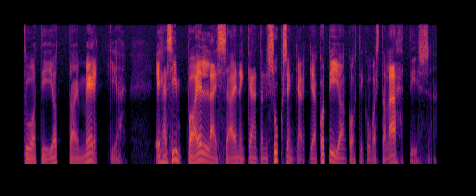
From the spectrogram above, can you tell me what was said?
tuotiin jotain merkkiä. Eihän Simppaa elläissään ennen kääntänyt suksenkärkiä kotiaan kohti kuvasta lähtiessään.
